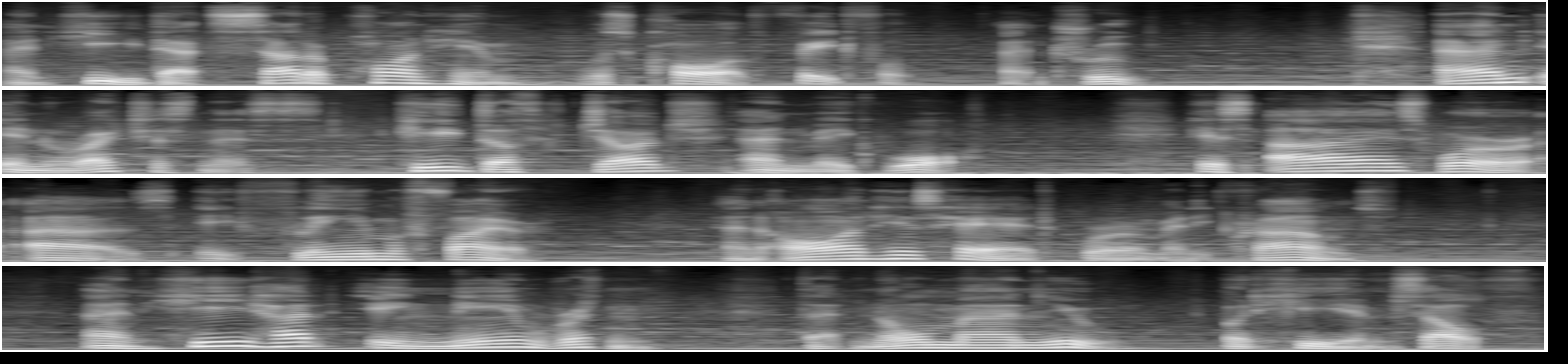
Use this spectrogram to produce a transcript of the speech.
and he that sat upon him was called faithful and true. And in righteousness he doth judge and make war. His eyes were as a flame of fire, and on his head were many crowns. And he had a name written that no man knew but he himself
